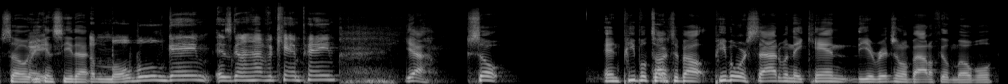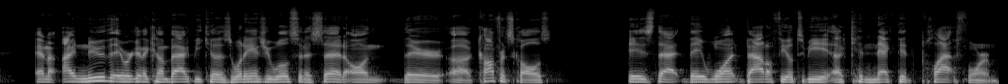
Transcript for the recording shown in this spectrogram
So you can see that. the mobile game is gonna have a campaign. Yeah. So, and people talked about people were sad when they canned the original Battlefield Mobile, and I knew they were going to come back because what Andrew Wilson has said on their uh, conference calls is that they want Battlefield to be a connected platform,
